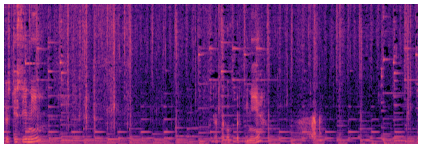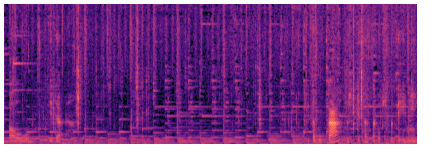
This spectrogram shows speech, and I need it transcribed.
Terus di sini kita terus begini ya. Oh tidak kita buka terus kita tekuk seperti ini.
